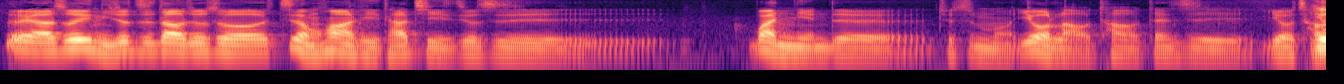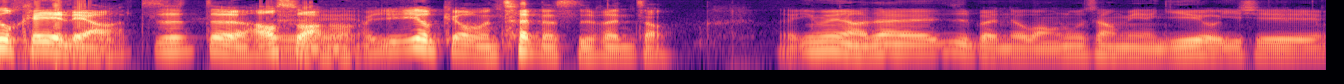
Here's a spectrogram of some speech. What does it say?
对啊，所以你就知道，就是说这种话题，它其实就是万年的，就是什么又老套，但是又超又可以聊，真的好爽哦！又给我们蹭了十分钟。因为啊，在日本的网络上面，也有一些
